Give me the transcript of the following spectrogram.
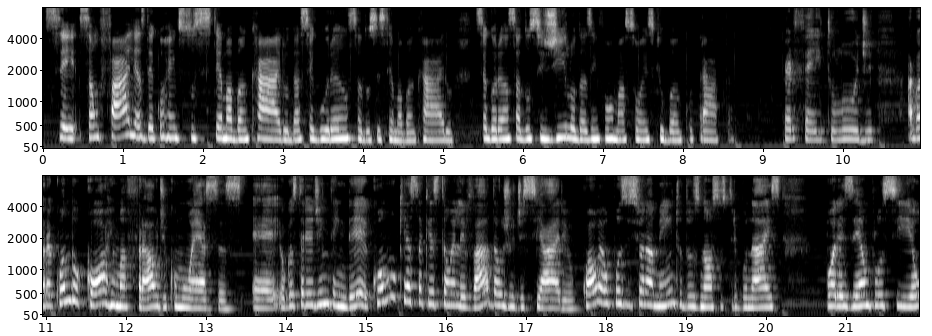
Se, são falhas decorrentes do sistema bancário, da segurança do sistema bancário, segurança do sigilo das informações que o banco trata. Perfeito, Lude. Agora, quando ocorre uma fraude como essas, é, eu gostaria de entender como que essa questão é levada ao judiciário, qual é o posicionamento dos nossos tribunais. Por exemplo, se eu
